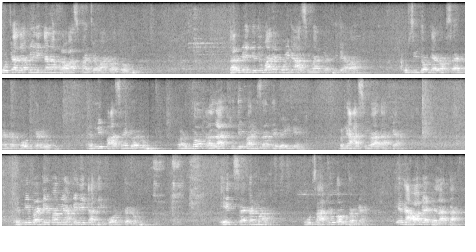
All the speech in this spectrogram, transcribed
હું જ્યારે અમેરિકાના પ્રવાસમાં જવાનો હતો, ત્યારે મેં કીધું, મારે કોઈને આશીર્વાદ નથી લેવા. હું સીધો ગેહલોત સાહેબને મેં ફોન કર્યો. એમની પાસે ગયો. અડધો કલાક સુધી મારી સાથે રહીને મને આશીર્વાદ આપ્યા. એમની બર્થડેમાં મેં અમેરિકાથી ફોન કર્યો. એક સેકન્ડમાં હું સાચું કહું તમને, એ નાવા બેઠેલા હતા.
